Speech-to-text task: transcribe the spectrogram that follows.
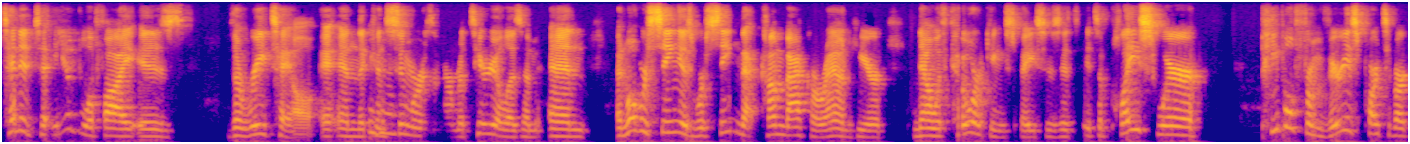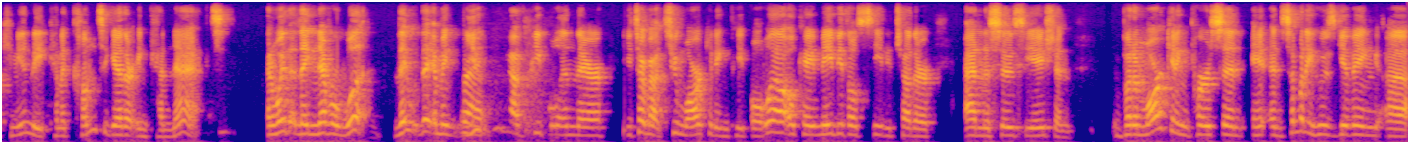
tended to amplify is the retail and the Mhm. consumerism or materialism. And and what we're seeing is we're seeing that come back around here now with co-working spaces. It's it's a place where people from various parts of our community kind of come together and connect in a way that they never would. They, they I mean, Right. you have people in there. You talk about two marketing people. Well, okay, maybe they'll see each other at an association, but a marketing person and, and somebody who's giving uh,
